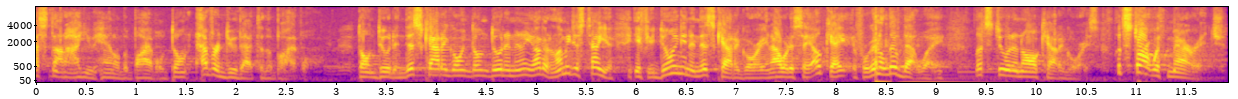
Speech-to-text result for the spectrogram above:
That's not how you handle the Bible. Don't ever do that to the Bible. Don't do it in this category, and don't do it in any other. let me just tell you, if you're doing it in this category, and I were to say, okay, if we're going to live that way, let's do it in all categories. Let's start with marriage.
